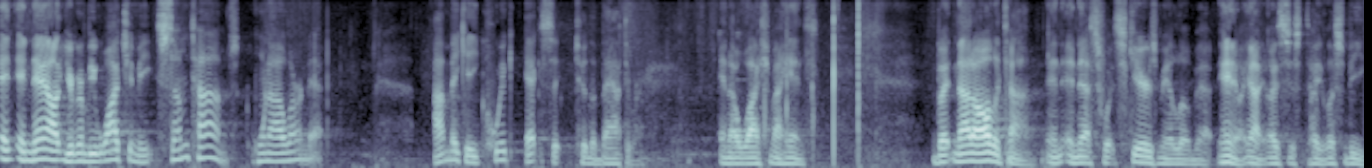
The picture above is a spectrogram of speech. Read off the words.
and, and now you're going to be watching me. Sometimes when I learn that, I make a quick exit to the bathroom and I wash my hands. But not all the time. And, and that's what scares me a little bit. Anyway, yeah, let's just, hey, let's be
